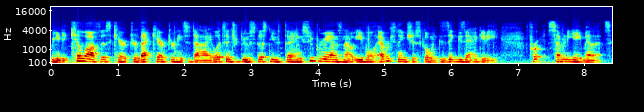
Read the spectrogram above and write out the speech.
We need to kill off this character. That character needs to die. Let's introduce this new thing. Superman's now evil. Everything's just going zigzaggedy for 78 minutes.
